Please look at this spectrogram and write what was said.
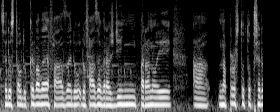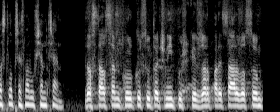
se dostal do krvavé fáze, do, do fáze vraždění, paranoji a naprosto to předostlo přes hlavu všem třem. Dostal jsem kulku z útočný pušky vzor 58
